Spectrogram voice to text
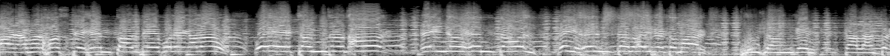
আর আমার হস্তে হেমতল দিয়ে বলে গেল, ওই চন্দ্রধর, এই নো হেমতল, এই হেমতল হইবে তোমার ভুজঙ্গের কালান্তর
